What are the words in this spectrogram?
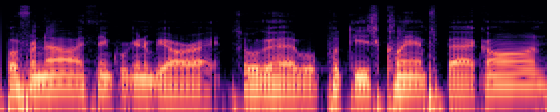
But for now, I think we're going to be alright. So we'll go ahead, we'll put these clamps back on.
